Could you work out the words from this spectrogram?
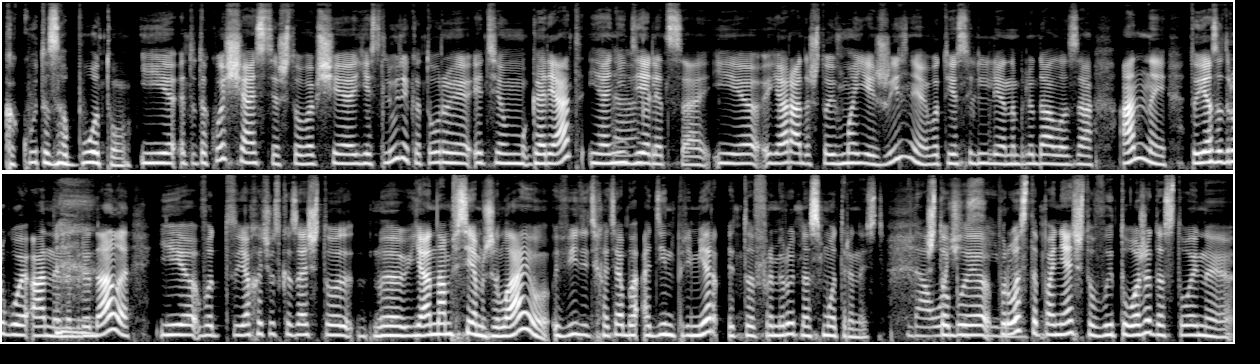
какую-то заботу. И это такое счастье, что вообще есть люди, которые этим горят, и они да. делятся. И я рада, что и в моей жизни, вот если Лилия наблюдала за Анной, то я за другой Анной наблюдала. И вот я хочу сказать, что э, я нам всем желаю видеть хотя бы один пример, это формирует насмотренность. Да, чтобы просто понять, что вы тоже достойны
